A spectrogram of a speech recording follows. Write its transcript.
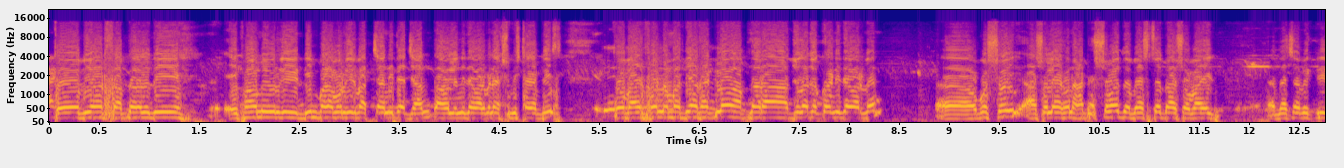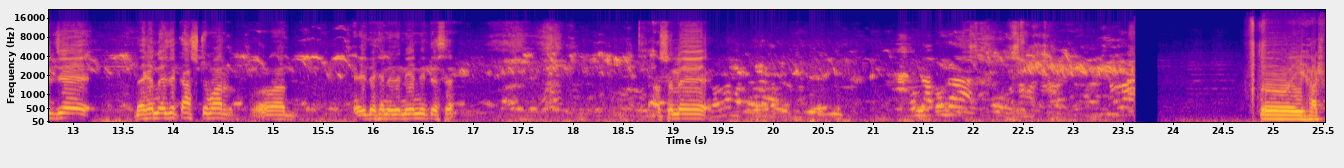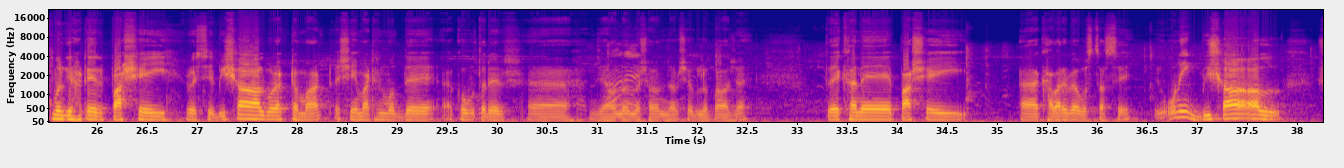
তো বিয়ার্স আপনারা যদি এই ফার্মি মুরগি ডিম পাড়া মুরগির বাচ্চা নিতে চান তাহলে নিতে পারবেন একশো বিশ টাকা পিস তো ভাইয়ের ফোন নাম্বার দেওয়া থাকলেও আপনারা যোগাযোগ করে নিতে পারবেন। অবশ্যই আসলে এখন হাটের সময় তো ব্যস্ততা সবাই বেচা বিক্রির যে দেখেন এই যে কাস্টমার এই দেখেন এই যে নিয়ে নিতেছে। আসলে তো এই হাঁস মুরগির হাটের পাশেই রয়েছে বিশাল বড় একটা মাঠ। সেই মাঠের মধ্যে কবুতরের যে অন্যান্য সরঞ্জাম সেগুলো পাওয়া যায়। তো এখানে পাশেই খাবারের ব্যবস্থা আছে। অনেক বিশাল,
